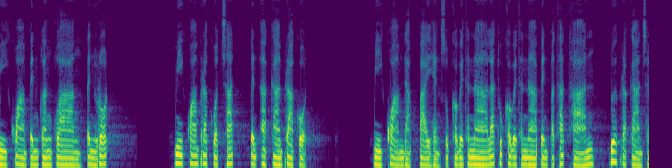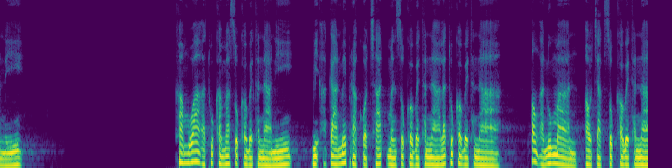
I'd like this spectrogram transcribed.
มีความเป็นกลางกลางเป็นรสมีความปรากฏชัด เป็นอาการปรากฏ มีความดับไปแห่งสุขเวทนาและทุกขเวทนาเป็นประทัดฐานด้วยประการชนี้คำว่าอทุกขมสุขเวทนานี้ มีอาการไม่ปรากฏชัดเหมือนสุขเวทนาและทุกขเวทนา ต้องอนุมานเอาจากสุขเวทนา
